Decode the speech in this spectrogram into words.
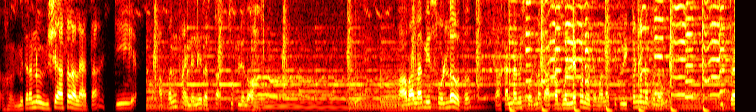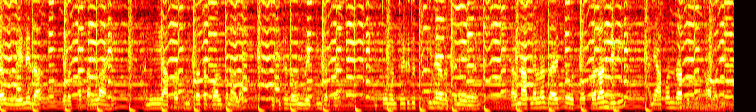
मित्रांनो विषय असा झाला आता की आपण फायनली रस्ता चुकलेलो आहोत. बाबाला मी सोडलं होतं काकांना मी सोडलं. काका बोलले पण होते मला की तू इकडनं नको जाऊ. तू त्या वेने जा तो रस्ता चांगला आहे. आणि आताच मित्राचा कॉल पण आला की तिथं जाऊन वेटिंग करताय. की तो म्हणतोय की तो चुकीने रस्त्याने गेलो आहे कारण आपल्याला जायचं होतं प्रधान देवी आणि आपण जात होतो धाबादेवी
